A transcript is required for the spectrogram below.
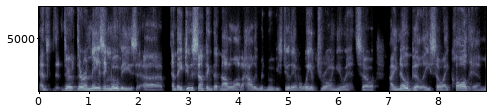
and they're they're amazing movies, uh, and they do something that not a lot of Hollywood movies do. They have a way of drawing you in. So I know Billy, so I called him,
